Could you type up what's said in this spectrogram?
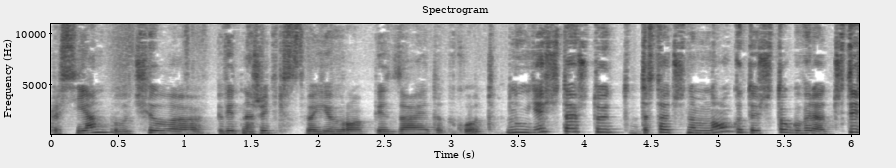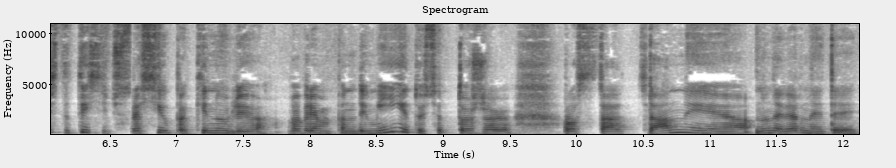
россиян получило вид на жительство в Европе за этот год. Ну, я считаю, что это достаточно много. То есть, что говорят, 400 тысяч Россию покинули во время пандемии, то есть это тоже просто данные. Ну, наверное, это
